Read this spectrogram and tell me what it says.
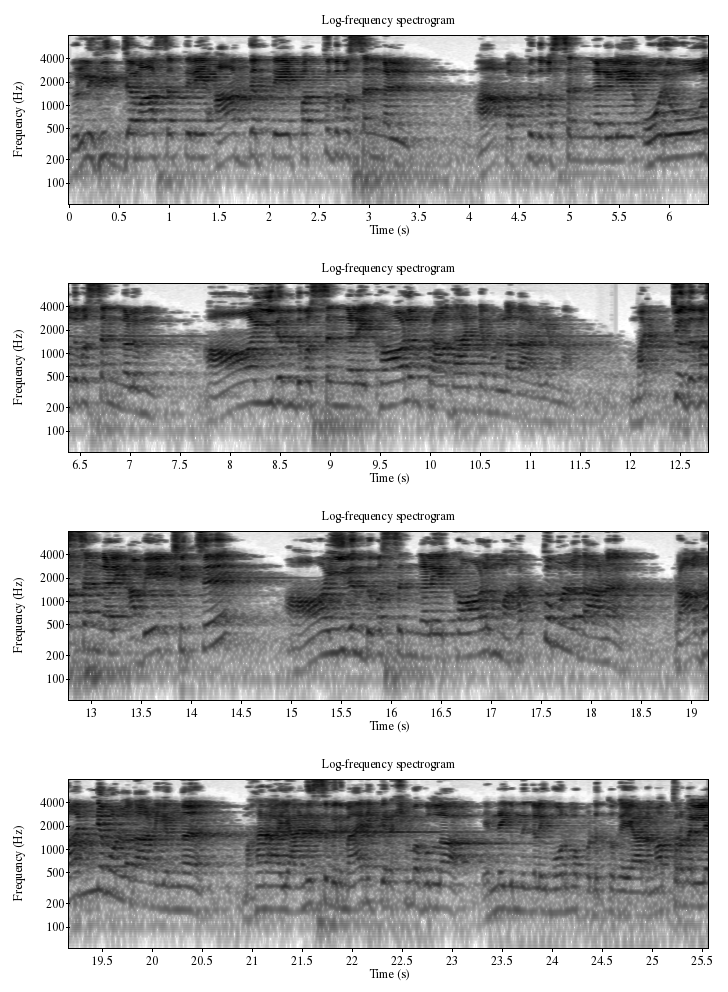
ദുൽഹിജ മാസത്തിലെ ആദ്യത്തെ പത്ത് ദിവസങ്ങൾ ആ പത്ത് ദിവസങ്ങളിലെ ഓരോ ദിവസങ്ങളും ആയിരം ദിവസങ്ങളെക്കാളും പ്രാധാന്യമുള്ളതാണ് എന്നാണ്. മറ്റു ദിവസങ്ങളെ അപേക്ഷിച്ച് ആയിരം ദിവസങ്ങളെക്കാളും മഹത്വമുള്ളതാണ് പ്രാധാന്യമുള്ളതാണ് എന്ന് മഹാനായ അനസുബിൻ മാലിക് റഹിമഹുല്ല എന്നെയും നിങ്ങളെയും ഓർമ്മപ്പെടുത്തുകയാണ്. മാത്രമല്ല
